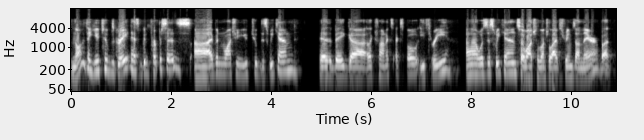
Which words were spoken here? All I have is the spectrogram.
No, I think YouTube's great. It has some good purposes. Uh, I've been watching YouTube this weekend. They had a big uh, electronics expo, E3 uh, was this weekend, so I watched a bunch of live streams on there. But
